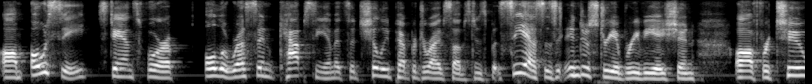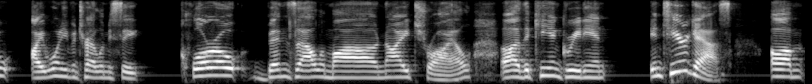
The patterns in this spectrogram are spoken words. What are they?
Um, OC stands for oleoresin capsaicin. It's a chili pepper derived substance, but CS is an industry abbreviation uh, for two. I won't even try. Let me see chlorobenzaldehyde, uh, the key ingredient in tear gas. Um,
